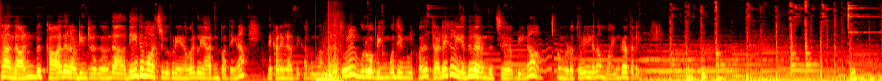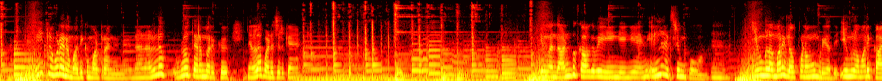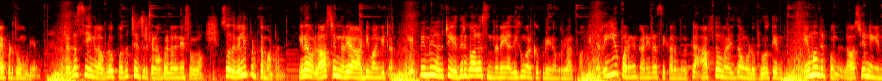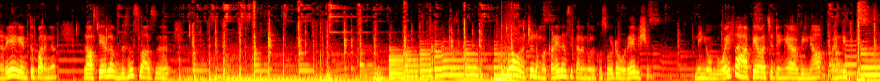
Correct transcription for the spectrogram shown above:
ஆனால் அந்த அன்பு காதல் அப்படின்றத வந்து அதீதமாக வச்சிருக்கக்கூடிய நபர்கள் யாருன்னு பார்த்தீங்கன்னா இந்த கன்னிராசிக்காரங்க தான். இந்த தொழில் குரு அப்படிங்கும்போது இவங்களுக்கு வந்து தடைகள் எதில் இருந்துச்சு அப்படின்னா அவங்களோட தொழிலில் தான் பயங்கர தடை. வீட்டில் கூட என்னை மதிக்க மாட்டாங்க நான் நல்ல இவ்வளோ திறமை இருக்கு. நல்லா படிச்சிருக்கேன். இவங்க அந்த அன்புக்காகவே ஏங்க ஏங்க எல்லா எக்ஸ்ட்ரீம் போவாங்க. இவங்கள மாதிரி லவ் பண்ணவும் முடியாது. இவங்கள மாதிரி காயப்படுத்தவும் முடியாது. ரகசியங்களை அவ்வளோ புதைச்சு வச்சிருக்க நபர்கள்னே சொல்லலாம். ஸோ அதை வெளிப்படுத்த மாட்டாங்க. ஏன்னா லாஸ்ட் டைம் நிறைய அடி வாங்கிட்டாங்க. எப்பயுமே வந்துட்டு எதிர்கால சிந்தனை அதிகமாக இருக்கக்கூடிய நபர்களாக இருப்பாங்க. நிறைய பாருங்க கன்னிராசிக்காரங்களுக்கு ஆஃப்டர் மேரேஜ் தான் அவங்களோட growth இருந்துச்சு ஏமாந்துருப்பாங்க. லாஸ்ட் இயர் நீங்கள் நிறைய எடுத்து பாருங்க. லாஸ்ட் இயரில் பிஸ்னஸ் லாஸு பொதுவாக வந்துட்டு நம்ம கன்னிராசிக்காரங்களுக்கு சொல்கிற ஒரே விஷயம். நீங்கள் உங்கள் ஒய்ஃபை ஹாப்பியாக வச்சுட்டீங்க அப்படின்னா கண்டிப்பாக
